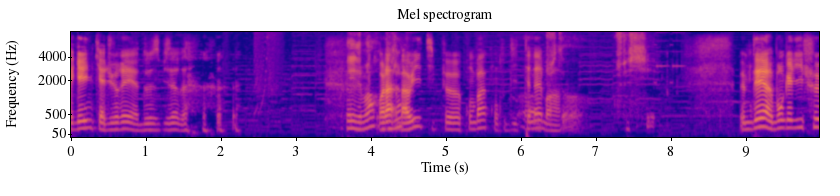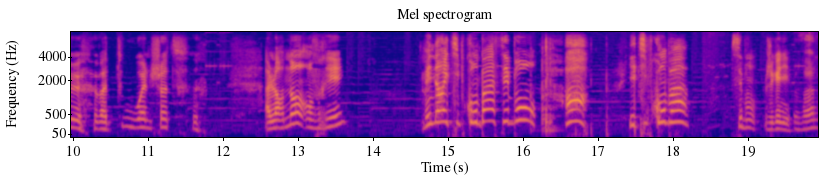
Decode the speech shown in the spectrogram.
Pow Nagaline qui a duré deux épisodes. Et il est mort Voilà, bah oui, type euh, combat contre dit Oh, ténèbres. putain, chier. MDR, bon Galifeu, va tout one shot. Alors non, en vrai. Mais non, il est type combat, c'est bon Ah Il est type combat C'est bon, j'ai gagné. Vol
